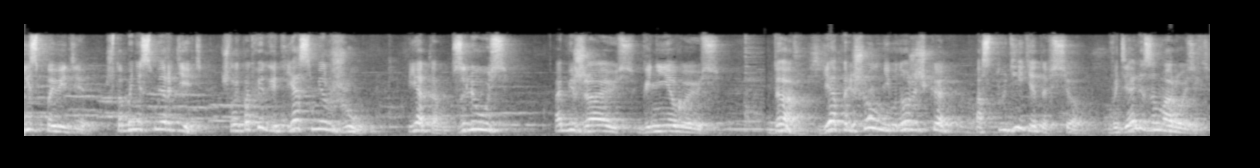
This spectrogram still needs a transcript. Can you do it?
исповеди, чтобы не смердеть. Человек подходит и говорит, я смержу, я там злюсь, обижаюсь, гневаюсь. Да, я пришел немножечко остудить это все, в идеале заморозить.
